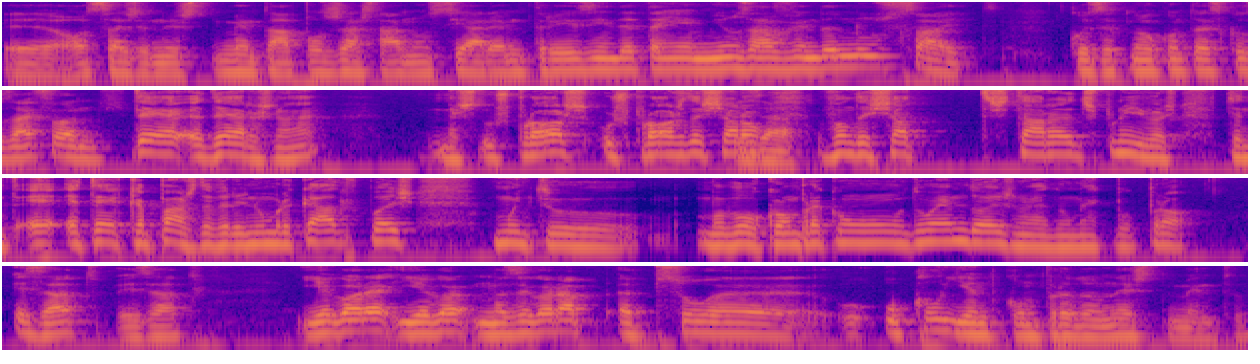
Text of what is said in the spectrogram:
Uh, ou seja, neste momento a Apple já está a anunciar M3 e ainda tem M1s à venda no site, coisa que não acontece com os iPhones. Deres, não é? Mas os Pros, os Pros deixaram, vão deixar de estar disponíveis. Portanto, é, é até capaz de haver aí no mercado depois muito uma boa compra com do M2, não é? Do MacBook Pro. Exato, exato. E agora, e agora, mas agora a, pessoa, o, o, cliente comprador neste momento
